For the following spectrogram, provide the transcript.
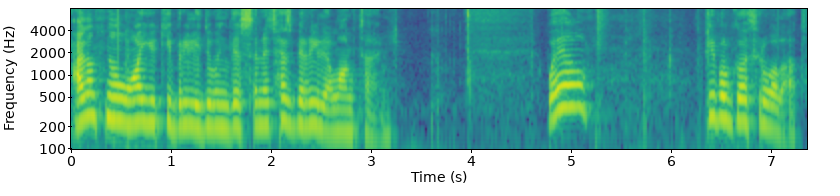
I don't know why you keep really doing this, and it has been really a long time. Well, people go through a lot.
